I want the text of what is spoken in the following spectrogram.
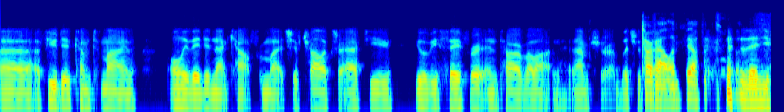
uh, a few did come to mind. Only they did not count for much. If Trollocs are after you, you will be safer in Tar Valon. And I'm sure I butchered that. Tarvalin, yeah, than you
